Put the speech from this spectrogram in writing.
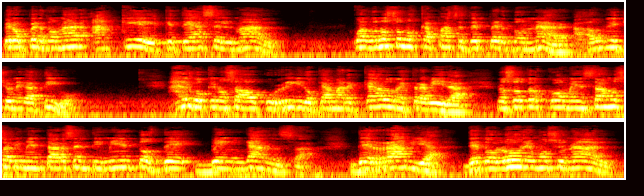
pero perdonar a aquel que te hace el mal. Cuando no somos capaces de perdonar a un hecho negativo, algo que nos ha ocurrido, que ha marcado nuestra vida, nosotros comenzamos a alimentar sentimientos de venganza, de rabia, de dolor emocional.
